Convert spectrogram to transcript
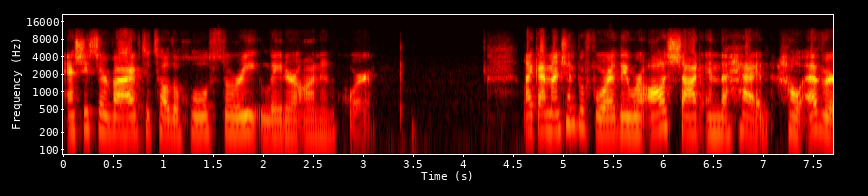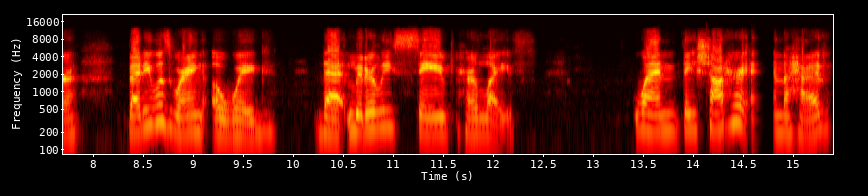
And she survived to tell the whole story later on in court. Like I mentioned before, they were all shot in the head. However, Betty was wearing a wig that literally saved her life when they shot her in the head,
